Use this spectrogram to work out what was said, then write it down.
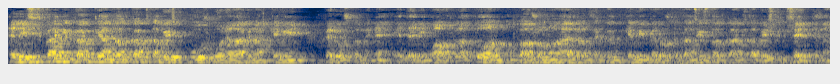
Eli siis kaiken kaikkiaan 1256 vuoden aikana Kemin perustaminen eteni vauhdilla. Tuon mukaan on ajatella, että Kemi perustetaan siis 1857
